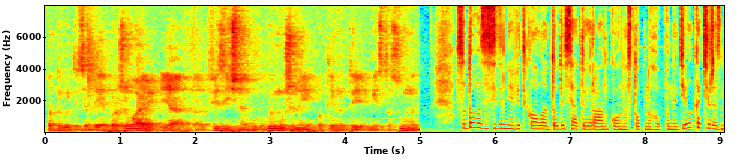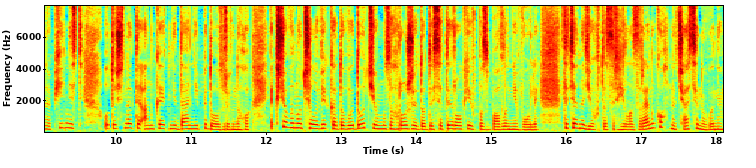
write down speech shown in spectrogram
подивитися, де я проживаю, я е, фізично буду вимушений покинути місто Суми Судове засідання відклали до 10 ранку наступного понеділка через необхідність уточнити анкетні дані підозрюваного. Якщо вину чоловіка доведуть, йому загрожує до 10 років позбавлення волі. Тетяна Юхта, Сергій Лазаренко. На часі новини.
